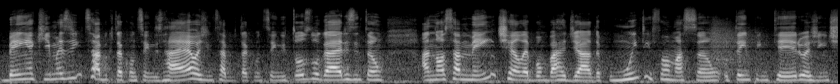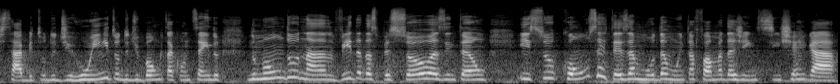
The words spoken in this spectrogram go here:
bem aqui, mas a gente sabe o que tá acontecendo em Israel, a gente sabe o que tá acontecendo em todos os lugares. Então, a nossa mente ela é bombardeada com muita informação o tempo inteiro. A gente sabe tudo de ruim e tudo de bom que tá acontecendo no mundo, na vida das pessoas. Então, isso com certeza muda muito a forma da gente se enxergar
